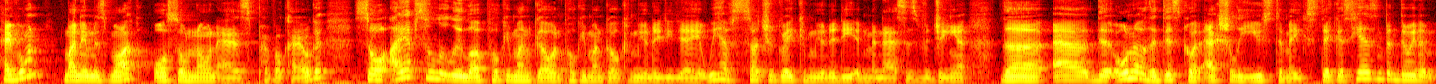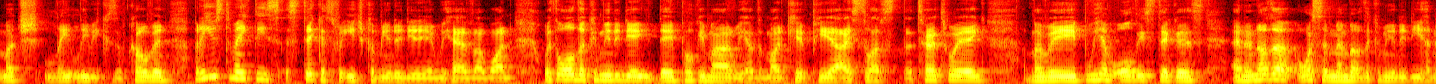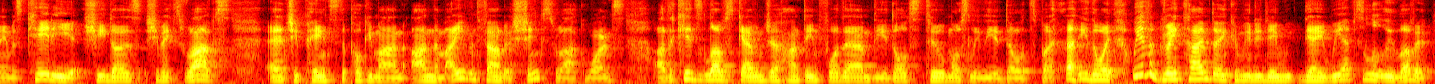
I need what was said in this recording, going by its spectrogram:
Hey everyone, my name is Mark, also known as Purple Kyogre. So I absolutely love Pokemon Go and Pokemon Go Community Day. We have such a great community in Manassas, Virginia. The uh, the owner of the Discord actually used to make stickers. He hasn't been doing it much lately because of COVID, but he used to make these stickers for each community day. We have uh, one with all the community day Pokemon. We have the Mudkip, Pia. I still have the Turtwig, Marie. We have all these stickers. And another awesome member of the community, her name is Katie. She does she makes rocks and she paints the Pokemon on them. I even found a Shinx rock once. Uh, the kids love scavenger hunting for them, the adults too, mostly the adults. But either way, we have a great time during Community Day. We absolutely love it.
